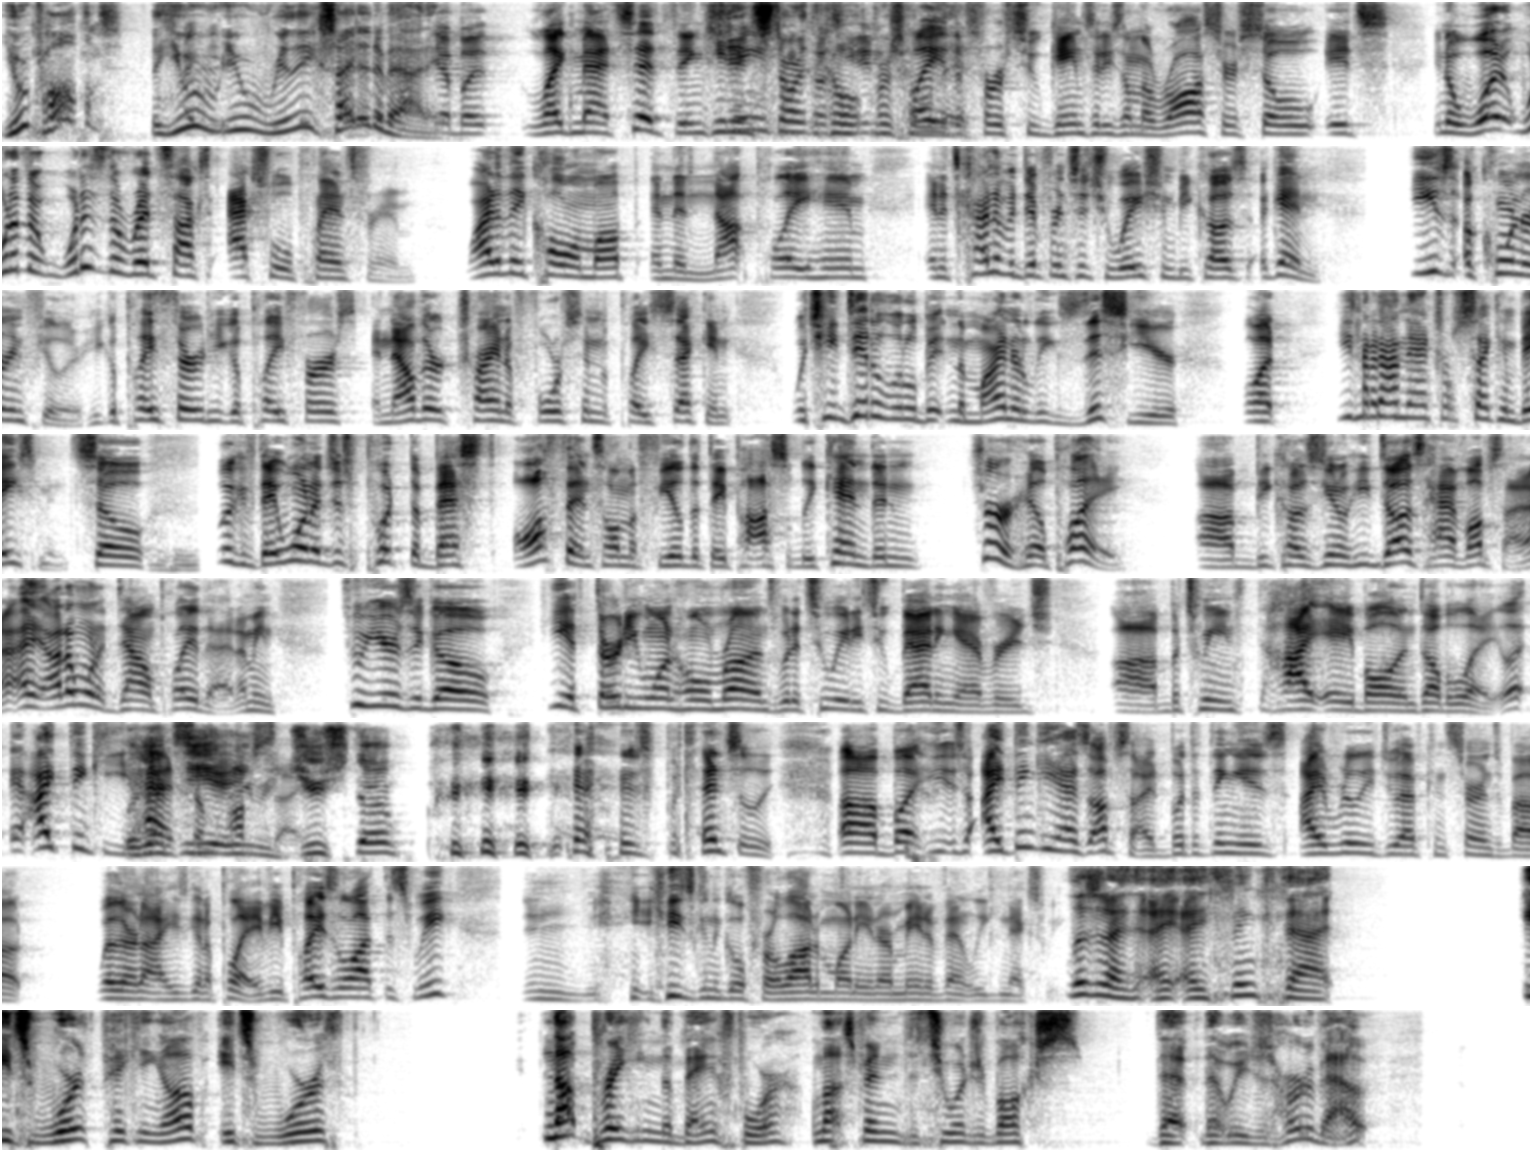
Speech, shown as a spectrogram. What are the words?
You were pumped. Like you were, you were really excited about it. Yeah, but like Matt said, things he didn't start the he didn't first play the first two games that he's on the roster. So it's you know what what are the what is the Red Sox actual plans for him? Why do they call him up and then not play him? And it's kind of a different situation because again, he's a corner infielder. He could play third, he could play first, and now they're trying to force him to play second, which he did a little bit in the minor leagues this year, but he's not a natural second baseman. So look, if they want to just put the best offense on the field that they possibly can, then sure he'll play uh, because you know he does have upside. I, I don't want to downplay that. I mean, two years ago he had 31 home runs with a 282 batting average uh, between high A ball and double A. I think he Was has some year he was upside juiced though? potentially. Uh, but I think he has upside. But the thing is, I really do have concerns about whether or not he's going to play. If he plays a lot this week, then he's going to go for a lot of money in our main event league next week. Listen, I, I, I think that it's worth picking up. It's worth not breaking the bank for. I'm not spending the 200 bucks that, that we just heard about.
